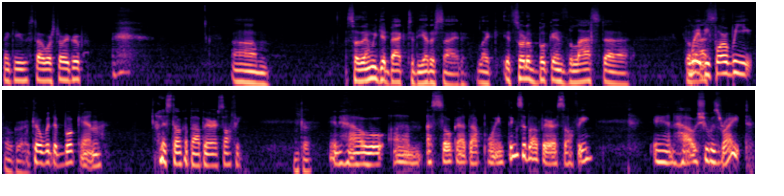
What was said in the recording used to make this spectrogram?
Thank you, Star Wars Story Group. Um, so then we get back to the other side. Like, it sort of bookends the last. Uh, the Wait, last- before we Oh, go go with the book and let's talk about Barriss Offee. Okay. and how um, Ahsoka at that point thinks about Barriss Offee and how she was right.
